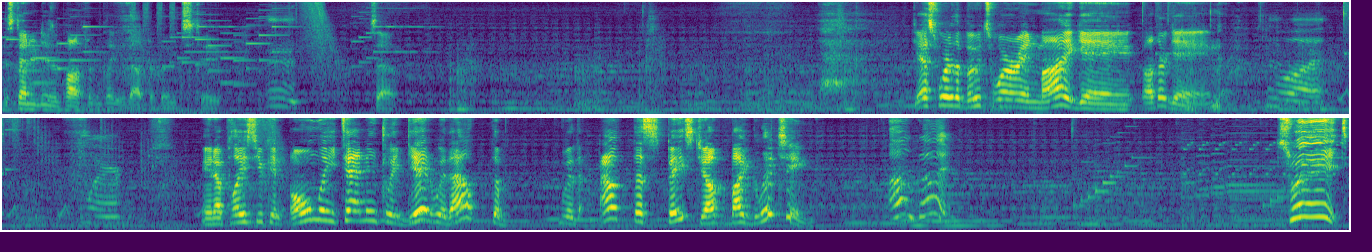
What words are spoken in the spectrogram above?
the standard is impossible to complete without the boots, too. Mm. So. Guess where the boots were in my game, other game? What? Where? In a place you can only technically get without the without the space jump by glitching. Oh, good. Sweet!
